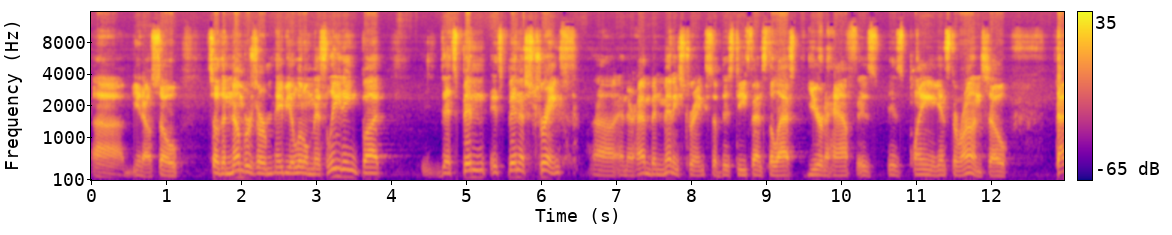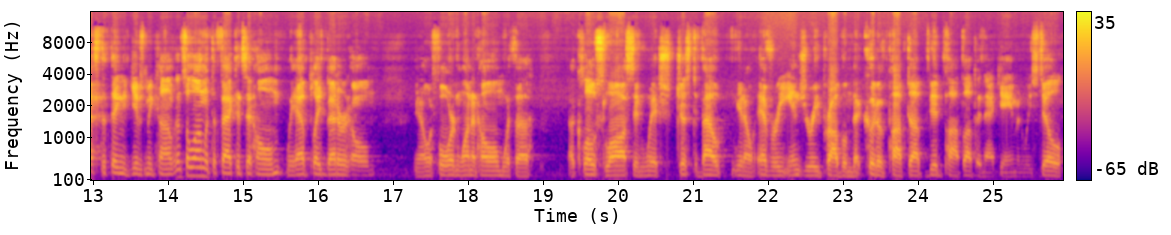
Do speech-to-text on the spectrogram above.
Um, you know, so so the numbers are maybe a little misleading, but it's been it's been a strength, uh, and there haven't been many strengths of this defense the last year and a half is is playing against the run. So that's the thing that gives me confidence, along with the fact it's at home. We have played better at home. You know, we're four and one at home with a a close loss in which just about you know every injury problem that could have popped up did pop up in that game, and we still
